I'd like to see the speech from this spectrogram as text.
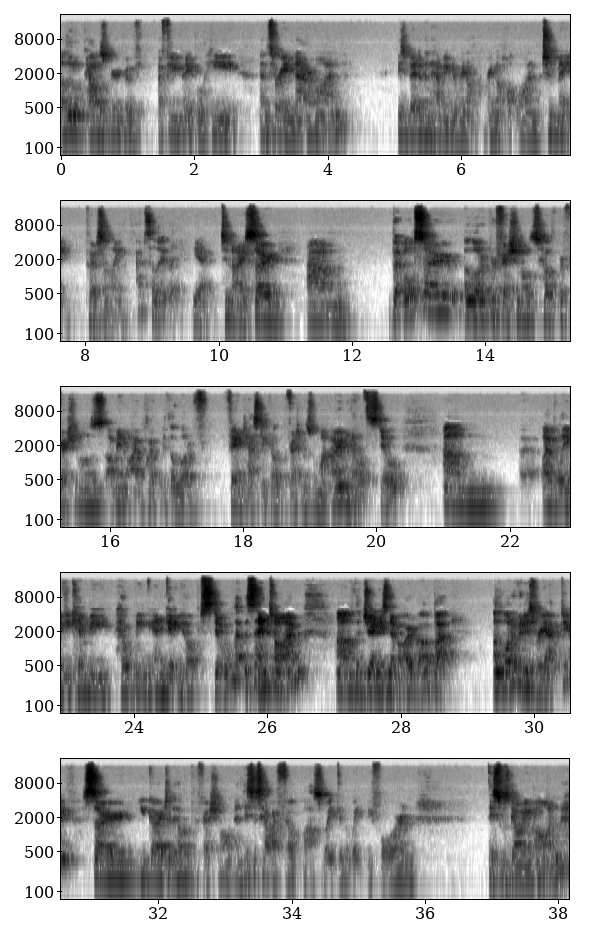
a little pals group of a few people here and three in Narromine is better than having to ring a, ring a hotline to me personally. Absolutely. yeah to know. So um, but also a lot of professionals health professionals i mean i work with a lot of fantastic health professionals for my own health still. Um, uh, i believe you can be helping and getting helped still at the same time. Um, the journey's never over but a lot of it is reactive. So you go to the health professional and this is how i felt last week and the week before and this was going on.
